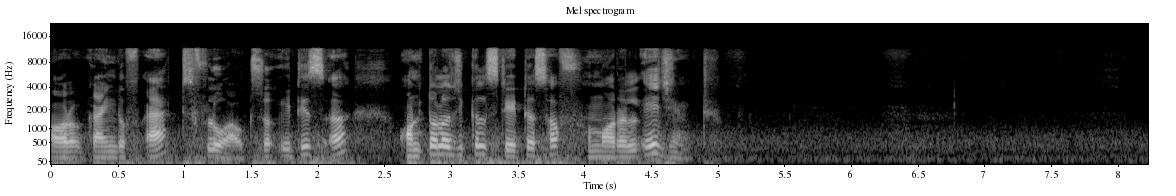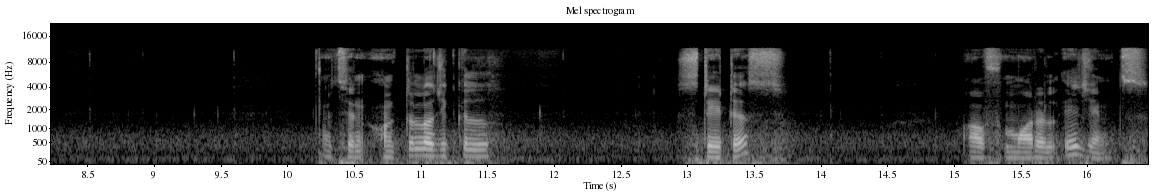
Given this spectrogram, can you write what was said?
or kind of acts flow out. So, it is a ontological status of moral agent. It is an ontological status of moral agents.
